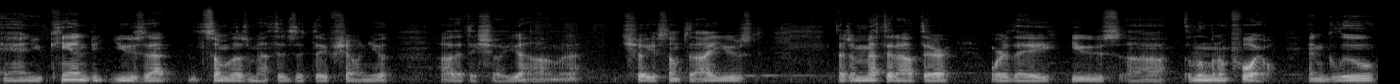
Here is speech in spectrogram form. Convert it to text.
And you can use that some of those methods that they've shown you, uh, that they show you. I'm going to show you something I used. There's a method out there where they use uh, aluminum foil and glue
